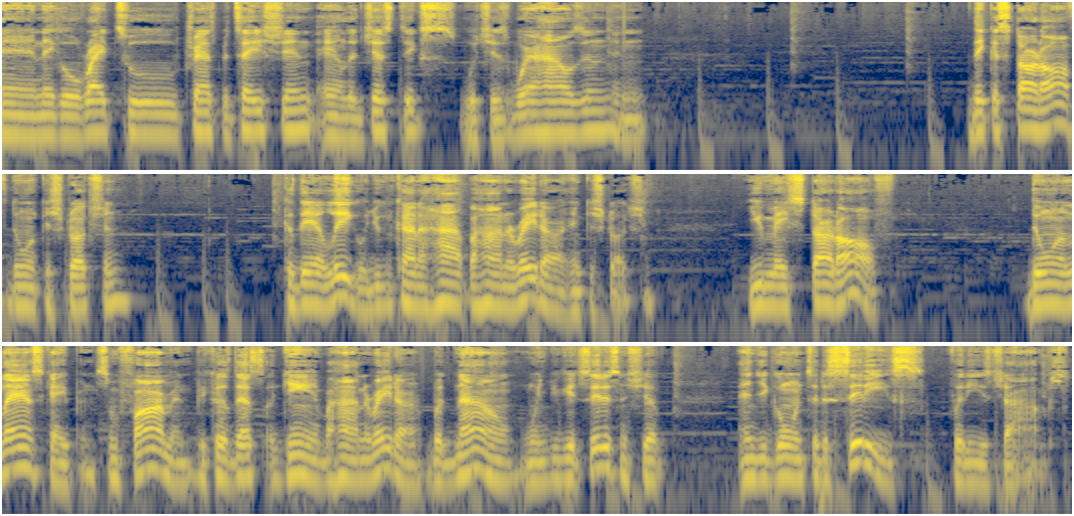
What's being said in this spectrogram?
And they go right to transportation and logistics, which is warehousing. And they could start off doing construction because they're illegal. You can kind of hide behind the radar in construction. You may start off doing landscaping, some farming, because that's again behind the radar. But now, when you get citizenship and you go into the cities for these jobs,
